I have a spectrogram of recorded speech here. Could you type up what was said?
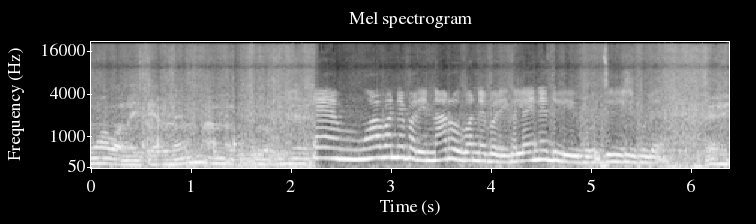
মোয়া বানাই কেমন? হ্যাঁ মুয়া বানাই পারি নাড়ও বানাই পারি খালি এনে দিলি জিনিসগুলো। হ্যাঁ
